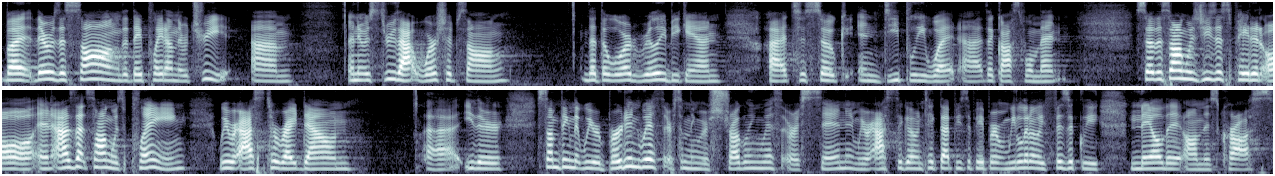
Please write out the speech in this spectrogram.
but there was a song that they played on the retreat. Um, and it was through that worship song that the Lord really began uh, to soak in deeply what uh, the gospel meant so the song was Jesus Paid It All. And as that song was playing, we were asked to write down uh, either something that we were burdened with or something we were struggling with or a sin. And we were asked to go and take that piece of paper, and we literally physically nailed it on this cross.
